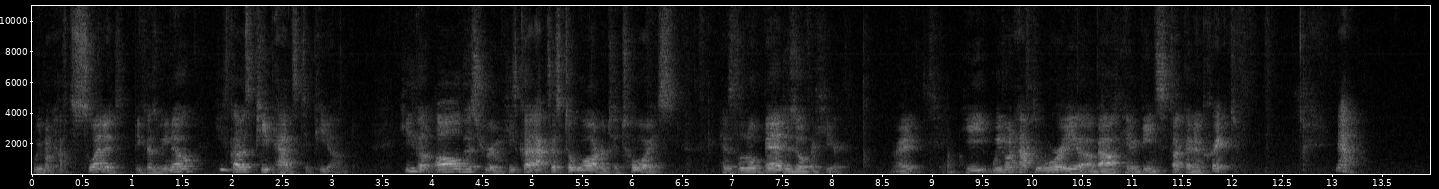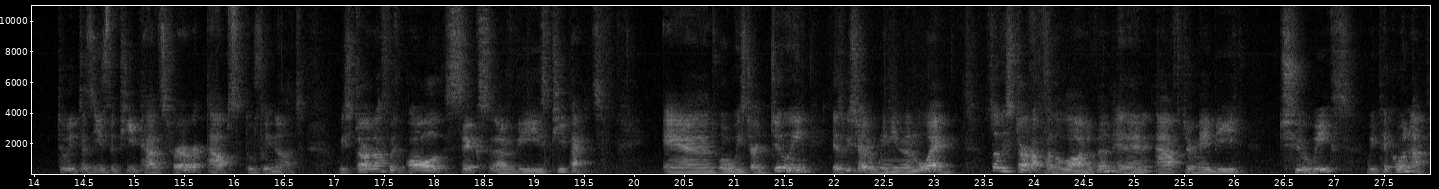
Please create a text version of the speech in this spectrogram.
we don't have to sweat it because we know he's got his pee pads to pee on. He's got all this room. He's got access to water, to toys. His little bed is over here, right? He, we don't have to worry about him being stuck in a crate. Now, do we, does he use the pee pads forever? Absolutely not we start off with all six of these pee pads. And what we start doing is we start weaning them away. So we start off with a lot of them, and then after maybe two weeks, we pick one up.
